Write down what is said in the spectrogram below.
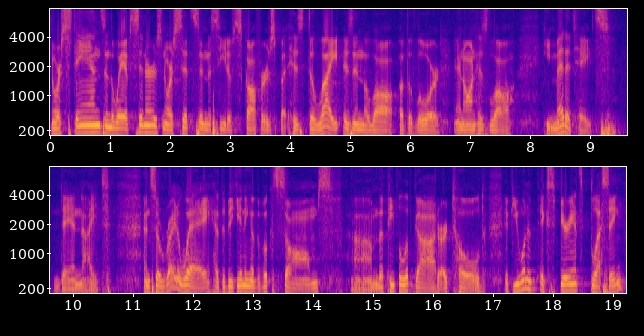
nor stands in the way of sinners, nor sits in the seat of scoffers, but his delight is in the law of the Lord, and on his law he meditates day and night. And so, right away, at the beginning of the book of Psalms, um, the people of God are told if you want to experience blessing,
